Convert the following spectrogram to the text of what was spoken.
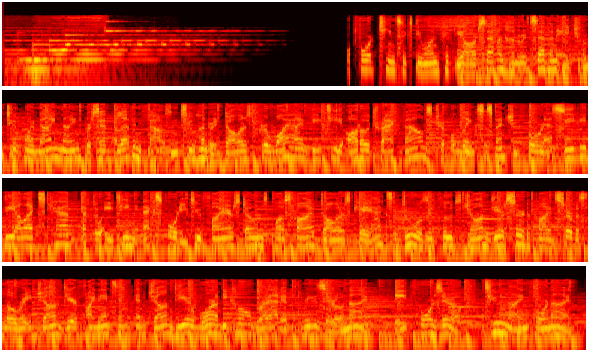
Thank you. 1461 50R 707H from 2.99% $11,200 per YIVT AutoTrak Valves Triple Link Suspension 4S CVDLX Cab Pepto 18X42 Firestones plus $5 K-Axle Duals includes John Deere Certified Service Low Rate John Deere Financing and John Deere Warranty. Call Brad at 309 840 2949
